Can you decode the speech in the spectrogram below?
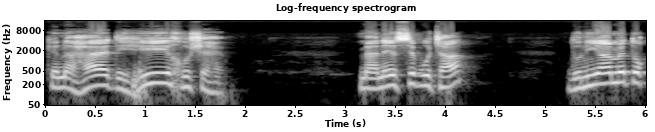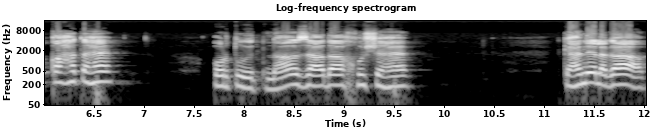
کہ نہایت ہی خوش ہے۔ میں نے اس سے پوچھا، دنیا میں تو قحط ہے اور تو اتنا زیادہ خوش ہے؟ کہنے لگا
